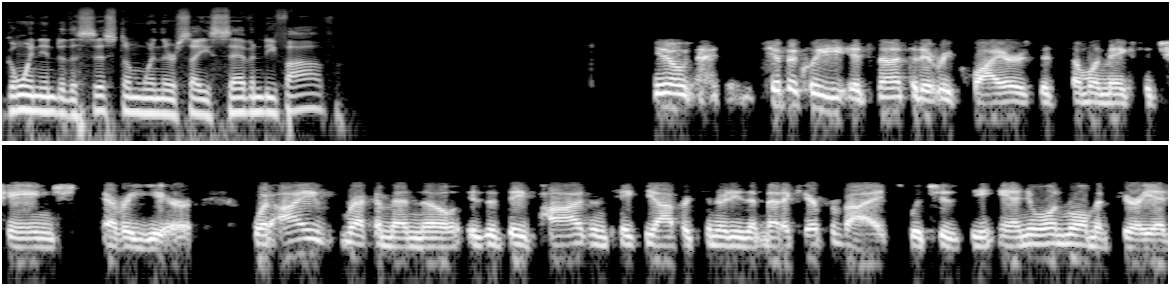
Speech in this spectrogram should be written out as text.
going into the system when they're, say, 75? You know, typically it's not that it requires that someone makes a change every year. What I recommend though is that they pause and take the opportunity that Medicare provides, which is the annual enrollment period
